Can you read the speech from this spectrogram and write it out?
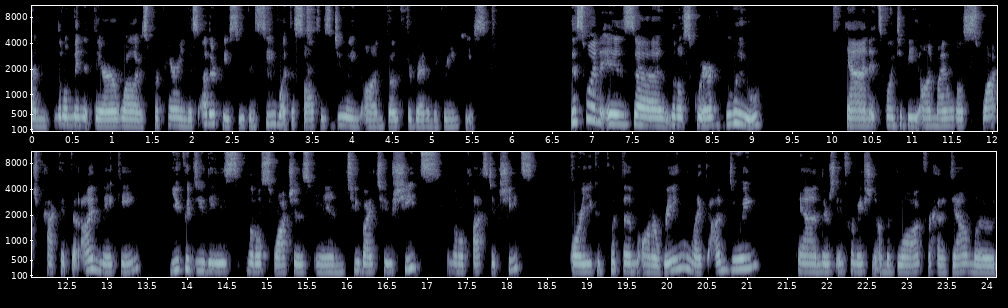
a, little minute there while I was preparing this other piece so you can see what the salt is doing on both the red and the green piece. This one is a little square of blue and it's going to be on my little swatch packet that I'm making. You could do these little swatches in two by two sheets, little plastic sheets, or you could put them on a ring like I'm doing and there's information on the blog for how to download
